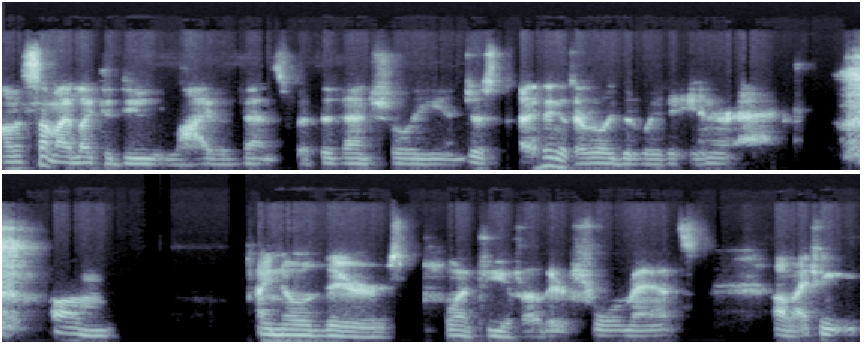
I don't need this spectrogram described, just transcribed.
Um, it's something I'd like to do live events with eventually, and just I think it's a really good way to interact. Um, I know there's plenty of other formats. Um, I think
